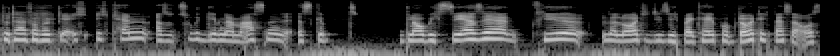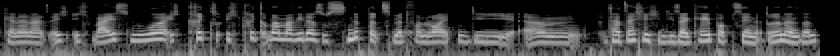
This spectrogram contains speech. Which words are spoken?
Total verrückt. Ja, ich, ich kenne, also zugegebenermaßen, es gibt glaube ich, sehr, sehr viele Leute, die sich bei K-Pop deutlich besser auskennen als ich. Ich weiß nur, ich krieg, ich krieg immer mal wieder so Snippets mit von Leuten, die ähm, tatsächlich in dieser K-Pop-Szene drinnen sind.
